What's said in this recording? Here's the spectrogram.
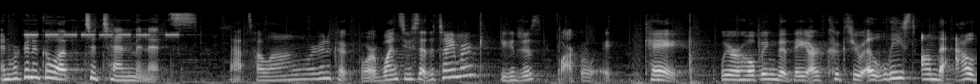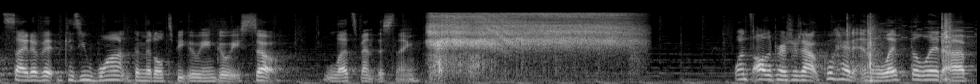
and we're gonna go up to 10 minutes. That's how long we're gonna cook for. Once you set the timer, you can just walk away. Okay, we are hoping that they are cooked through at least on the outside of it because you want the middle to be ooey and gooey. So let's vent this thing. Once all the pressure's out, go ahead and lift the lid up.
